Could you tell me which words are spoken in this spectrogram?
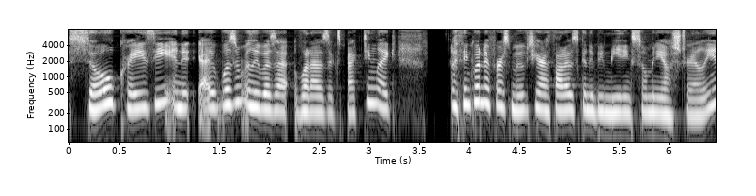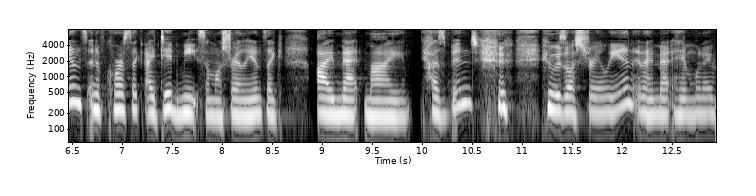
so crazy and it, it wasn't really was uh, what I was expecting like I think when I first moved here, I thought I was going to be meeting so many Australians. And of course, like I did meet some Australians. Like I met my husband, who is Australian, and I met him when I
